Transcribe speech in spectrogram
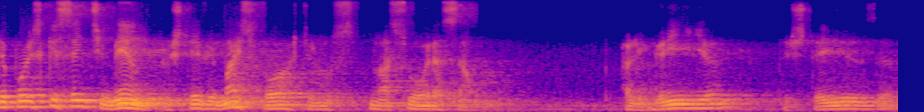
Depois, que sentimento esteve mais forte na sua oração? Alegria, tristeza,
